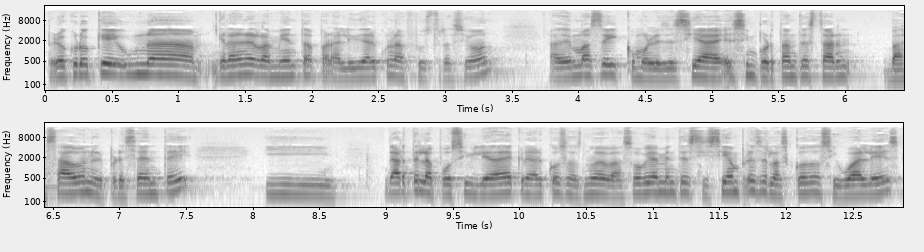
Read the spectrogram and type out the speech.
Pero creo que una gran herramienta para lidiar con la frustración, además de, como les decía, es importante estar basado en el presente y darte la posibilidad de crear cosas nuevas. Obviamente si siempre haces las cosas iguales,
